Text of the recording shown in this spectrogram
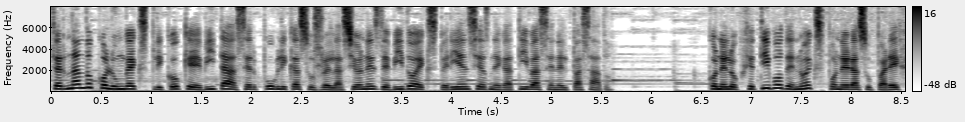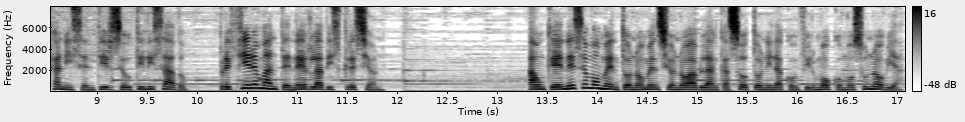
Fernando Colunga explicó que evita hacer públicas sus relaciones debido a experiencias negativas en el pasado. Con el objetivo de no exponer a su pareja ni sentirse utilizado, prefiere mantener la discreción. Aunque en ese momento no mencionó a Blanca Soto ni la confirmó como su novia,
